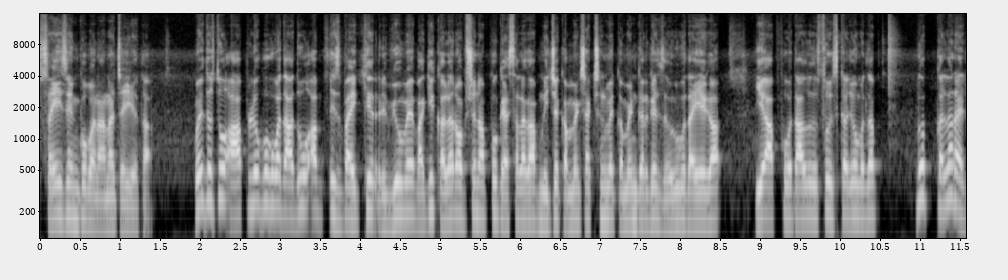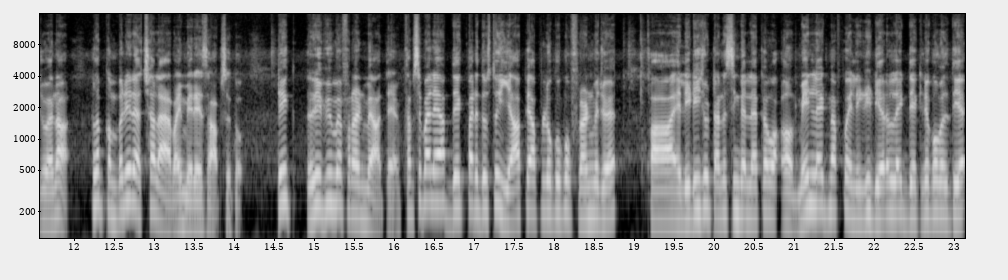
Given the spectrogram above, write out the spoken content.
सही से इनको बनाना चाहिए था। वही दोस्तों, आप लोगों को बता दूँ, अब इस बाइक के रिव्यू में बाकी कलर ऑप्शन आपको कैसा लगा, आप नीचे कमेंट सेक्शन में कमेंट करके ज़रूर बताइएगा। ये आपको बता दूँ दोस्तों, इसका जो मतलब मतलब कलर है जो है ना मतलब कंपनी ने अच्छा लाया भाई मेरे हिसाब से तो। ठीक रिव्यू में फ्रंट में आते हैं। सबसे पहले आप देख पा रहे दोस्तों, यहाँ पे आप लोगों को फ्रंट में जो है एलईडी जो टर्न सिंगल लैप है मेन लाइट में आपको एलईडी डियर लाइट देखने को मिलती है।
